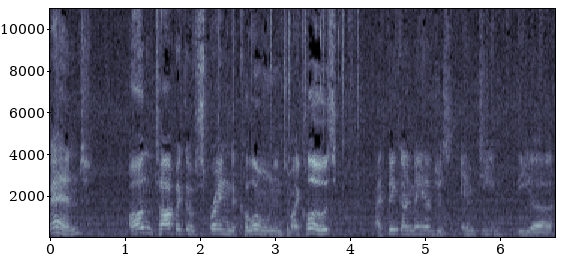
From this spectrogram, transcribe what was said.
And on the topic of spraying the cologne into my clothes, I think I may have just emptied the uh,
